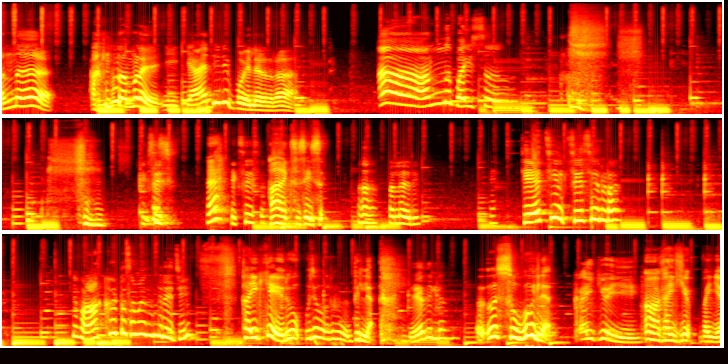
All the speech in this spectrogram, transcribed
അന്ന് അന്ന് നമ്മളെ ഈ ക്യാന്റീനിൽ പോയില്ലായിരുന്നടാ. ആ അന്ന് പൈസ എക്സസൈസ് ഏ? എക്സസൈസ് ആ എക്സസൈസ് ആ, നല്ല കാര്യം. ഏ, ചേച്ചി എക്സസൈസ് ചെയ്യണടാ. വാക്ക് കേട്ട സമയത്ത് എന്തിനാ ചേച്ചി? കൈക്ക് ഒരു ഒരു ഒരു ഇതില്ല. ഏതില്ല? ഒരു സുഖമില്ല കഴിക്കോ ഈ? ആ കൈക്ക് വയ്യ.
